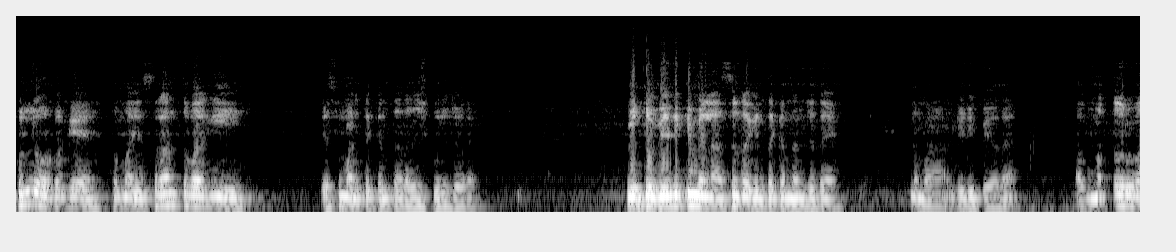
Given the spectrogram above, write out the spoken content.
ಫುಲ್ ಅವ್ರ ಬಗ್ಗೆ ತುಂಬ ಹೆಸರಾಂತವಾಗಿ ಹೆಸರು ಮಾಡ್ತಕ್ಕಂಥ ರಾಜೇಶ್ ಗುರೂಜಿಯವರೇ ಇವತ್ತು ವೇದಿಕೆ ಮೇಲೆ ಹಸಿರಾಗಿರ್ತಕ್ಕಂಥ ನನ್ನ ಜೊತೆ ನಮ್ಮ ಡಿ ಡಿ ಪಿ ಅವರೇ. ಹಾಗೂ ಮತ್ತೋರ್ವ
